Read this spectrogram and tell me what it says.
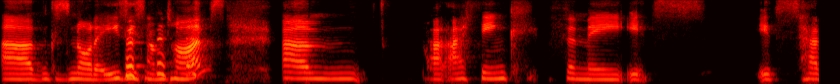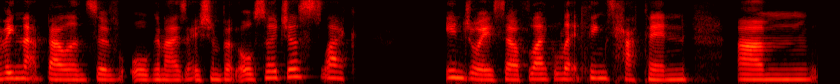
because it's not easy sometimes. Um, but i think for me it's it's having that balance of organization but also just like enjoy yourself like let things happen um,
